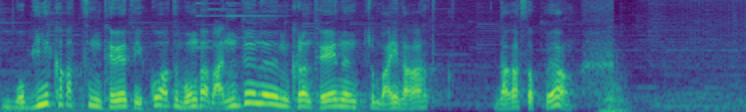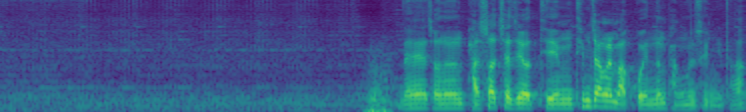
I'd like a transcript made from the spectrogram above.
뭐 미니카 같은 대회도 있고 아무튼 뭔가 만드는 그런 대회는 좀 많이 나가 나갔었고요. 네, 저는 발사체 제어팀 팀장을 맡고 있는 박문수입니다.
